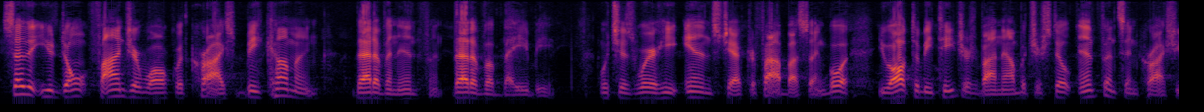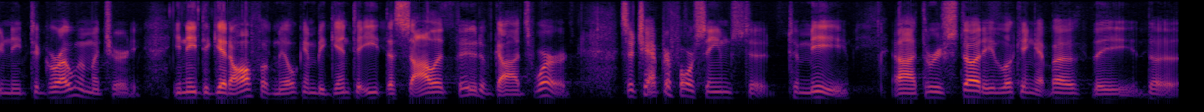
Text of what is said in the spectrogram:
so that you don't find your walk with Christ becoming that of an infant, that of a baby, which is where he ends chapter 5 by saying, Boy, you ought to be teachers by now, but you're still infants in Christ. You need to grow in maturity. You need to get off of milk and begin to eat the solid food of God's Word. So, chapter 4 seems to, to me, uh, through study, looking at both the, the,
